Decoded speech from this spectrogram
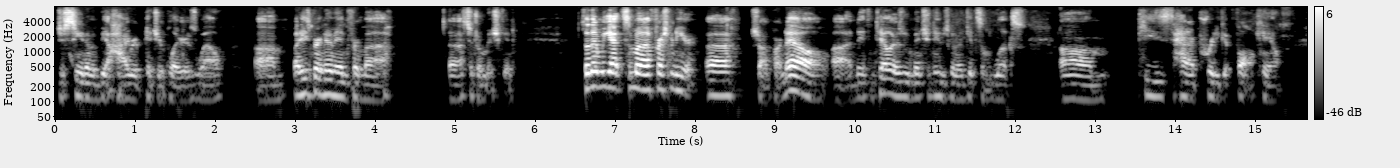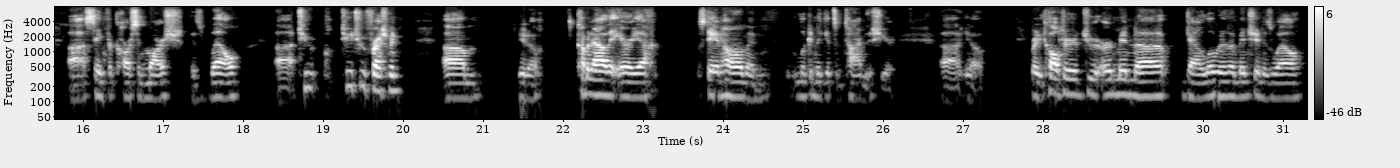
just seeing him be a hybrid pitcher player as well. Um, but he's bringing him in from uh, uh, Central Michigan. So then we got some uh, freshmen here. Uh, Sean Parnell, uh, Nathan Taylor, as we mentioned, he was going to get some looks. Um, he's had a pretty good fall camp. Same for Carson Marsh as well. Two two true freshmen, um, you know, coming out of the area, staying home and looking to get some time this year. Uh, you know, Brady Coulter, Drew Erdman uh, got a little bit of a mention as well,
